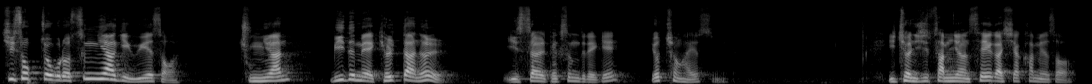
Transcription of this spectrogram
지속적으로 승리하기 위해서 중요한 믿음의 결단을 이스라엘 백성들에게 요청하였습니다. 2023년 새해가 시작하면서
